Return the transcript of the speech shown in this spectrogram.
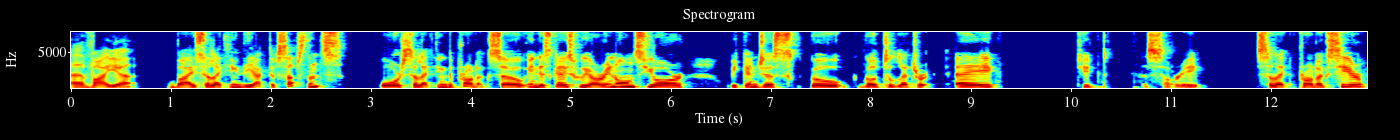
uh, via by selecting the active substance or selecting the product. So in this case, we are in ONSIOR. We can just go go to letter A. Sorry, select products here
